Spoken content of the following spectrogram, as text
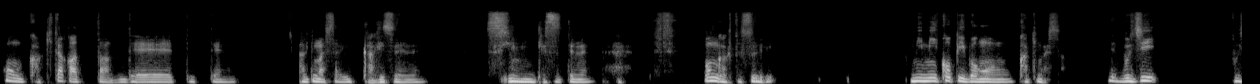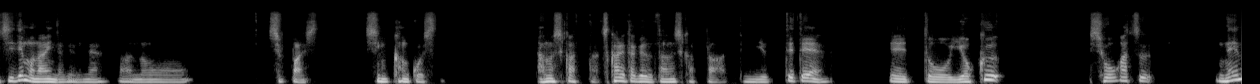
本書きたかったんで、って言って、書きました。1ヶ月でね。睡眠削ってね。音楽と数理。耳コピ本を書きました。で、無事、無事でもないんだけどね、あの出版し、新刊行して、楽しかった。疲れたけど楽しかった。って言ってて、えっ、と、翌、正月、年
